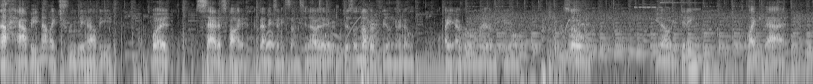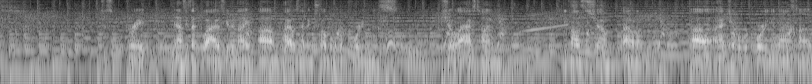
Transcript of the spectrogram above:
Not happy, not like truly happy, but satisfied, if that makes any sense, you know? Which is another feeling I don't, I ever rarely feel. So, you know, getting like that, just great. And that's exactly why I was here tonight. Um, I was having trouble recording this show last time. You call this a show? I don't know. Uh, I had trouble recording it last time.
